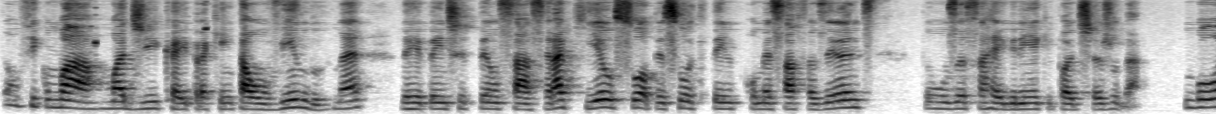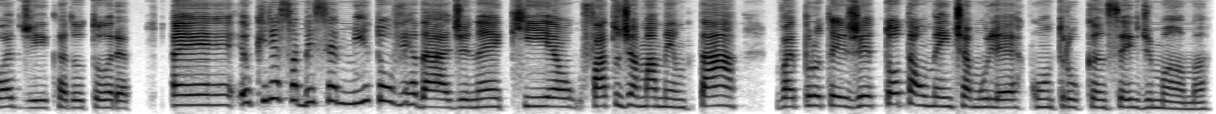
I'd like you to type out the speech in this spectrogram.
Então fica uma, uma dica aí para quem está ouvindo, né? De repente pensar, será que eu sou a pessoa que tenho que começar a fazer antes? Então usa essa regrinha que pode te ajudar. Boa dica, doutora. É, eu queria saber se é mito ou verdade, né? Que é o fato de amamentar vai proteger totalmente a mulher contra o câncer de mama.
